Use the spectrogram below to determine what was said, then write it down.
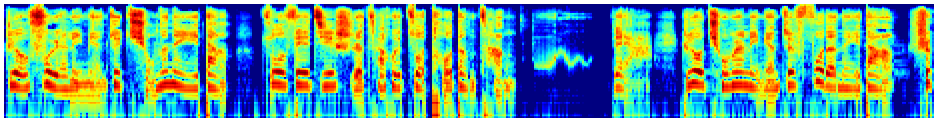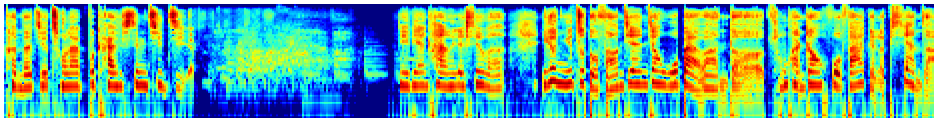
只有富人里面最穷的那一档坐飞机时才会坐头等舱。对啊，只有穷人里面最富的那一档吃肯德基从来不看星期几。那天看了一个新闻，一个女子躲房间，将五百万的存款账户发给了骗子，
